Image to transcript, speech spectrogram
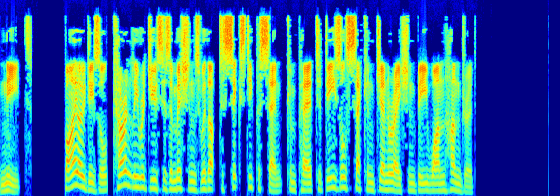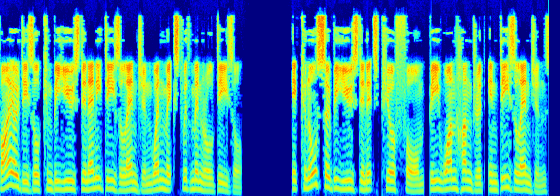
neat Biodiesel currently reduces emissions with up to 60% compared to diesel second-generation B100. Biodiesel can be used in any diesel engine when mixed with mineral diesel. It can also be used in its pure form B100 in diesel engines,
